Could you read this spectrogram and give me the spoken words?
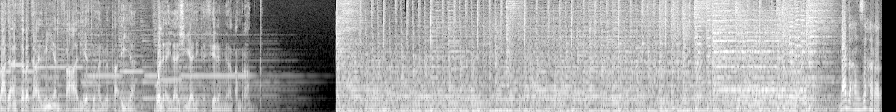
بعد أن ثبت علميا فعاليتها الوقائية والعلاجية لكثير من الأمراض. بعد أن ظهرت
